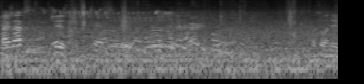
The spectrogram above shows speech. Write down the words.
Time lapse? Cheers. That's all I need.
